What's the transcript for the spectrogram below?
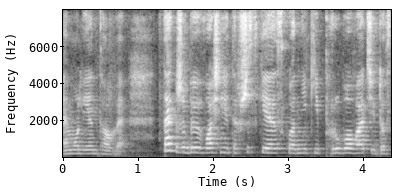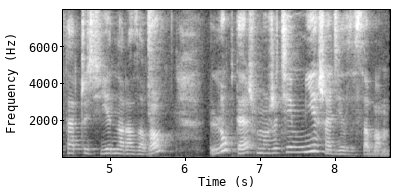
emolientowy. Tak, żeby właśnie te wszystkie składniki próbować i dostarczyć jednorazowo, lub też możecie mieszać je ze sobą.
